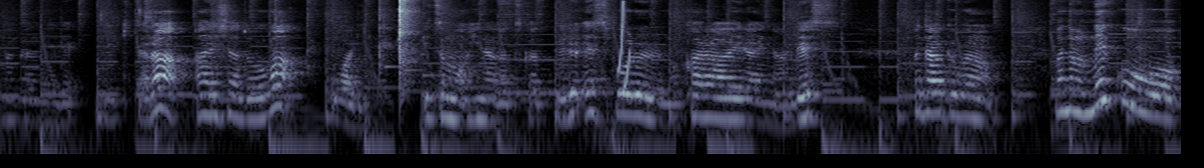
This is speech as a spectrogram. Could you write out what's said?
んな感じでできたらアイシャドウは終わり。いつもひなが使ってるエスポルールのカラーアイライナーです。これダークブラウン。まあでも猫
